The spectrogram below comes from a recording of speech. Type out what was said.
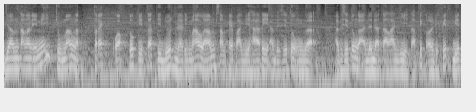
jam tangan ini cuma ngetrack waktu kita tidur dari malam sampai pagi hari. Habis itu enggak habis itu enggak ada data lagi. Tapi kalau di Fitbit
